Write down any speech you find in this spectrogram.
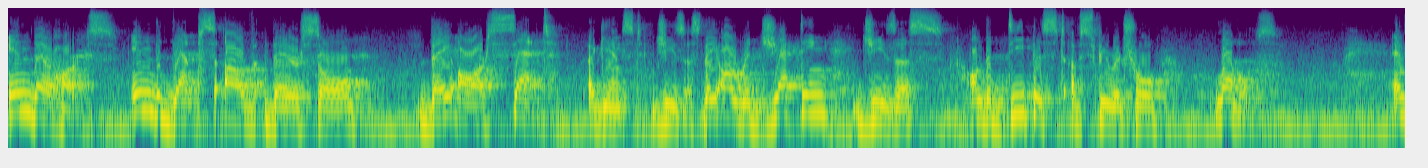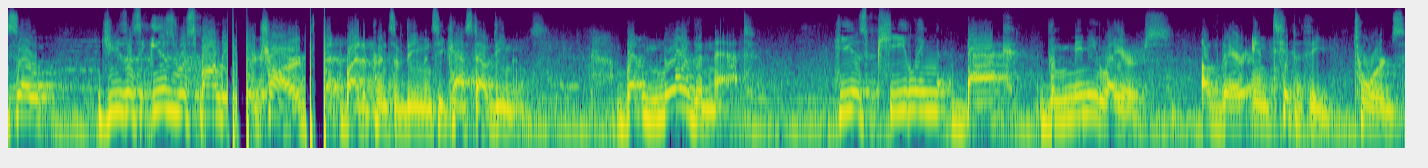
in their hearts, in the depths of their soul, they are set against Jesus. They are rejecting Jesus on the deepest of spiritual levels. And so Jesus is responding to their charge that by the prince of demons he cast out demons. But more than that, he is peeling back the many layers of their antipathy towards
